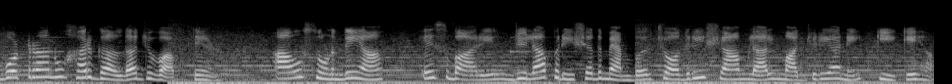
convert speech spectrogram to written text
ਵੋਟਰਾਂ ਨੂੰ ਹਰ ਗੱਲ ਦਾ ਜਵਾਬ ਦੇਣ। ਆਓ ਸੁਣਦੇ ਹਾਂ ਇਸ ਬਾਰੇ ਜ਼ਿਲ੍ਹਾ ਪਰਿਸ਼ਦ ਮੈਂਬਰ ਚੌਧਰੀ ਸ਼ਿਆਮ ਲਾਲ ਮਾਜਰੀਆ ਨੇ ਕੀ ਕਿਹਾ।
